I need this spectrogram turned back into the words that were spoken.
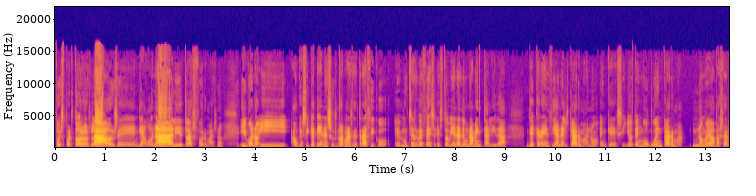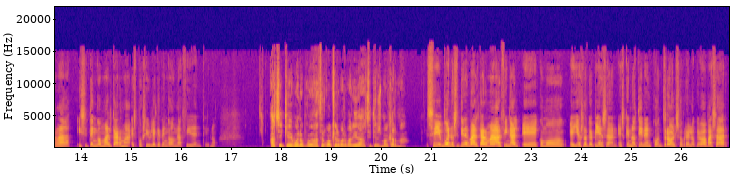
pues por todos los lados, en diagonal y de todas formas, ¿no? Y bueno, y aunque sí que tienen sus normas de tráfico, eh, muchas veces esto viene de una mentalidad de creencia en el karma, ¿no? En que si yo tengo buen karma no me va a pasar nada y si tengo mal karma es posible que tenga un accidente, ¿no? Así que bueno, puedes hacer cualquier barbaridad si tienes mal karma. Sí, bueno, si tienes mal karma, al final, eh, como ellos lo que piensan es que no tienen control sobre lo que va a pasar,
